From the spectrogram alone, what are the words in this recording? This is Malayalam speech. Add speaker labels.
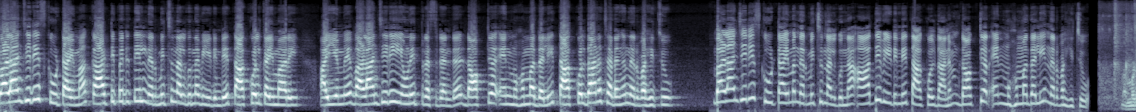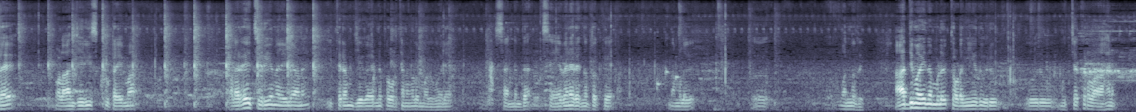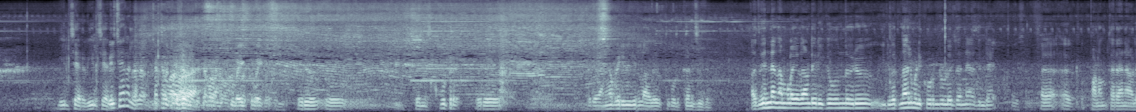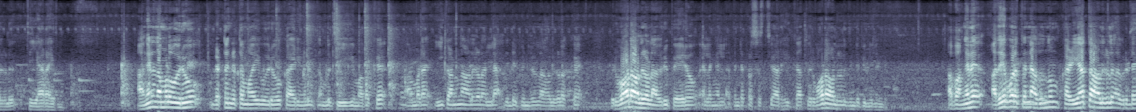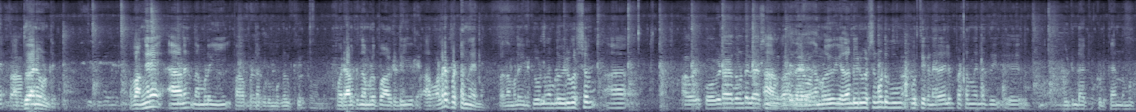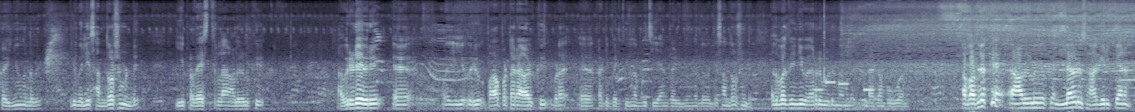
Speaker 1: വളാഞ്ചേരി സ്കൂട്ടായ്മ കാട്ടിപ്പരുത്തിയിൽ നിർമ്മിച്ചു നൽകുന്ന വീടിന്റെ താക്കോൽ കൈമാറി. I M A Valanchery unit president doctor N Muhammad Ali താക്കോൽദാന ചടങ്ങ് നിർവഹിച്ചു. വളാഞ്ചേരി സ്കൂട്ടായ്മ നിർമ്മിച്ചു നൽകുന്ന ആദ്യ വീടിന്റെ താക്കോൽദാനം ഡോക്ടർ എൻ മുഹമ്മദ് അലി നിർവഹിച്ചു.
Speaker 2: നമ്മുടെ വളാഞ്ചേരി സ്കൂട്ടായ്മ വളരെ ചെറിയ നിലയിലാണ് ഇത്തരം ജീവകാരുണ്യ പ്രവർത്തനങ്ങളും അതുപോലെ സന്നദ്ധ സേവന രംഗത്തൊക്കെ നമ്മൾ വന്നത്. ആദ്യമായി നമ്മൾ തുടങ്ങിയത് ഒരു ഒരു മുച്ചക്ര വാഹനം വീൽ ചെയർ വീൽ ചെയർ ഒരു ഏഹ്, പിന്നെ സ്കൂട്ടർ ഒരു ഒരു അംഗപരിമിതിയുള്ള ആളുകൾക്ക് കൊടുക്കുകയാണ് ചെയ്തത്. അത് തന്നെ നമ്മൾ ഏതാണ്ട് ഇരിക്കുന്ന തോന്നുന്നു ഒരു ഇരുപത്തിനാല് മണിക്കൂറിന്റെ ഉള്ളിൽ തന്നെ അതിന്റെ പണം തരാൻ ആളുകൾ തയ്യാറായിരുന്നു. അങ്ങനെ നമ്മൾ ഓരോ ഘട്ടം ഘട്ടമായി ഓരോ കാര്യങ്ങൾ നമ്മൾ ചെയ്യുകയും അതൊക്കെ നമ്മുടെ ഈ കാണുന്ന ആളുകളല്ല ഇതിന്റെ പിന്നിലുള്ള ആളുകളൊക്കെ ഒരുപാട് ആളുകൾ അവർ പേരോ അല്ലെങ്കിൽ അതിന്റെ പ്രശസ്തി അർഹിക്കാത്ത ഒരുപാട് ആളുകൾ ഇതിന്റെ പിന്നിലുണ്ട്. അപ്പോൾ അങ്ങനെ അതേപോലെ തന്നെ അതൊന്നും കഴിയാത്ത ആളുകൾ അവരുടെ അധ്വാനമുണ്ട്. അപ്പോൾ അങ്ങനെ ആണ് നമ്മൾ ഈ പാവപ്പെട്ട കുടുംബങ്ങൾക്ക് ഒരാൾക്ക് നമ്മളിപ്പോൾ ആൾറെഡി വളരെ പെട്ടെന്ന് തന്നെ. അപ്പോൾ നമ്മൾ എനിക്ക് തോന്നുന്നു നമ്മൾ ഒരു വർഷം
Speaker 3: കോവിഡ് ആയതുകൊണ്ട്
Speaker 2: നമ്മൾ ഏതാണ്ട് ഒരു വർഷം കൊണ്ട് പൂർത്തിയാക്കണം ഏതായാലും പെട്ടെന്ന് തന്നെ വീടുണ്ടാക്കി കൊടുക്കാൻ നമുക്ക് കഴിഞ്ഞു എന്നുള്ളത് ഒരു വലിയ സന്തോഷമുണ്ട്. ഈ പ്രദേശത്തുള്ള ആളുകൾക്ക് അവരുടെ ഒരു ഈ ഒരു പാവപ്പെട്ട ഒരാൾക്ക് ഇവിടെ കട്ടിപ്പരുത്തി നമുക്ക് ചെയ്യാൻ കഴിഞ്ഞു എന്നുള്ളത് വലിയ സന്തോഷമുണ്ട്. അതുപോലെ തന്നെ ഇനി വേറൊരു വീട് നമ്മൾ ഉണ്ടാക്കാൻ പോവുകയാണ്. അപ്പോൾ അതിലൊക്കെ ആളുകളൊക്കെ എല്ലാവരും സഹകരിക്കാനും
